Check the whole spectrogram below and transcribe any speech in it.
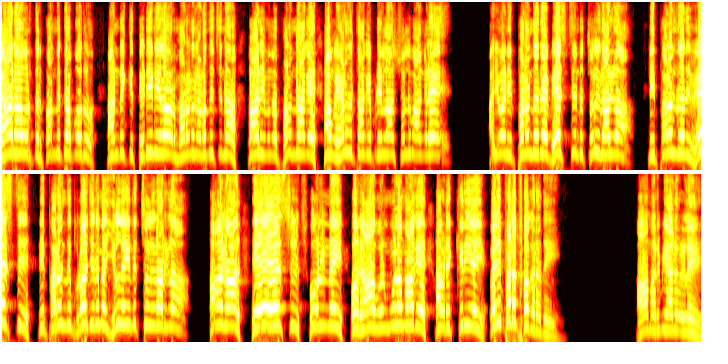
யாரோ ஒருத்தர் பிறந்துட்டா போதும். அன்றைக்கு திடீர்னு ஏதோ ஒரு மரணம் நடந்துச்சுன்னா பாரு இவங்க பிறந்தாங்க அவங்க இறந்துட்டாங்க இப்படி எல்லாம் சொல்லுவாங்களே. ஐயோ நீ பிறந்ததே வேஸ்ட் என்று சொல்லுகிறார்களா? நீ பிறந்தது வேஸ்ட் நீ பிறந்து புரோஜனமே இல்லை என்று சொல்லுகிறார்களா? ஆனால் ஏசு உன்னை ஒரு ஆ- உன் மூலமாக அவருடைய கிரியை வெளிப்பட போகிறது. ஆம் அருமையானவர்களே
